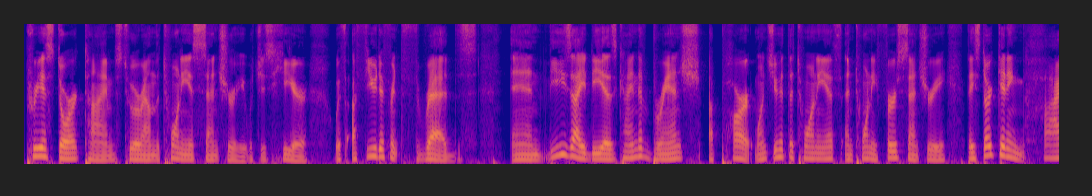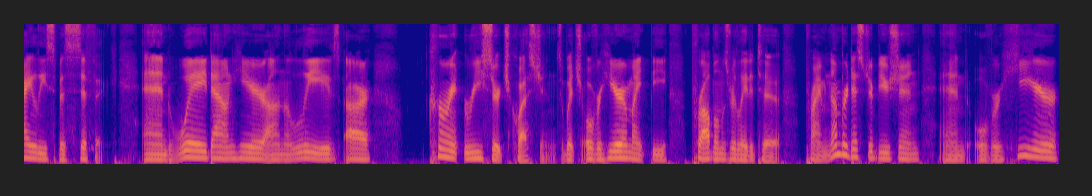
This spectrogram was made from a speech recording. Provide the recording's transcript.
prehistoric times to around the 20th century, which is here, with a few different threads and these ideas kind of branch apart. Once you hit the 20th and 21st century, they start getting highly specific. And way down here on the leaves are current research questions, which over here might be problems related to prime number distribution, and over here,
